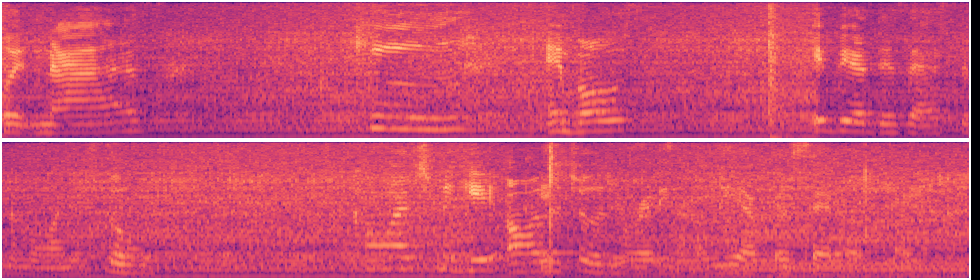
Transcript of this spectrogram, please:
but Nas, King, and Boss, it'd be a disaster in the morning. So come watch me get all the children ready. We have to set up.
